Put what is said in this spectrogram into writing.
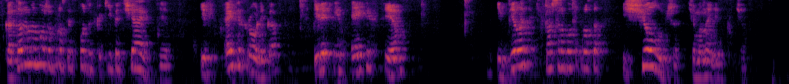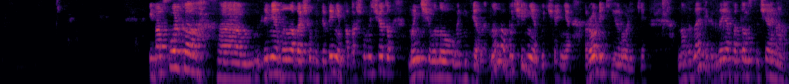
в которые мы можем просто использовать какие-то части из этих роликов или из этих тем и делать нашу работу просто еще лучше, чем она есть сейчас. И поскольку э, для меня было большое удивление, по большому счету мы ничего нового не делаем. Ну, обучение, обучение, ролики и ролики. Но вы знаете, когда я потом случайно,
